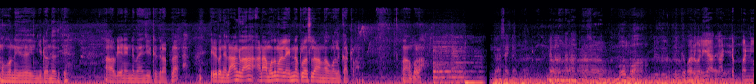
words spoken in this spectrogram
மூணு இது இங்கிட்டு வந்ததுக்கு. அப்படியே நின்று மேய்ஞ்சிக்கிட்டு இருக்கிறாப்புல இது கொஞ்சம் லாங் தான். ஆனால் முதுமலையில் இன்னும் க்ளோஸில் நாங்கள் உங்களுக்கு காட்டுறோம். வாங்க போகலாம் ஒரு? வழியாக கட்டு பண்ணி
